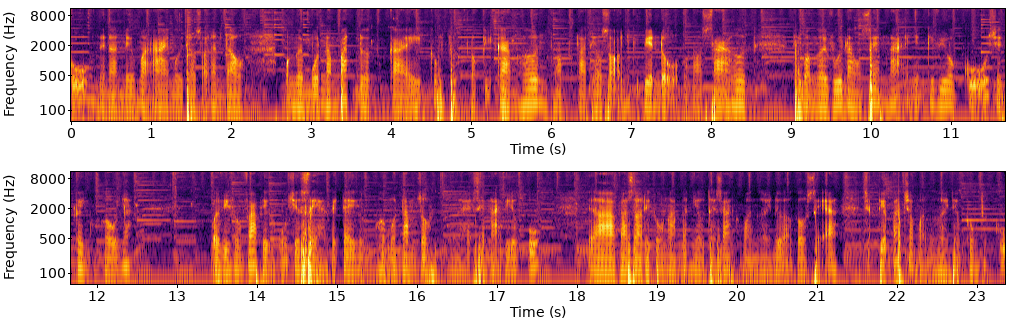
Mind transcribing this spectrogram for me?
cũ, nên là nếu mà ai mới theo dõi lần đầu, mọi người muốn nắm bắt được cái công thức nó kỹ càng hơn hoặc là theo dõi những cái biên độ của nó xa hơn thì mọi người vui lòng xem lại những cái video cũ trên kênh của gấu nhé bởi vì phương pháp thì cũng chia sẻ cách đây hơn một năm rồi mọi người hãy xem lại video cũ. À, và giờ thì không làm mất nhiều thời gian của mọi người nữa Cầu sẽ trực tiếp bắt cho mọi người theo công thức cũ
